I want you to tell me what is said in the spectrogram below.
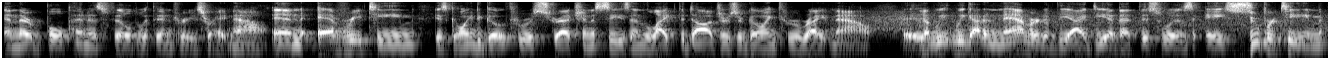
and their bullpen is filled with injuries right now. And every team is going to go through a stretch in a season like the Dodgers are going through right now. Uh, We, we got enamored of the idea that this was a super team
